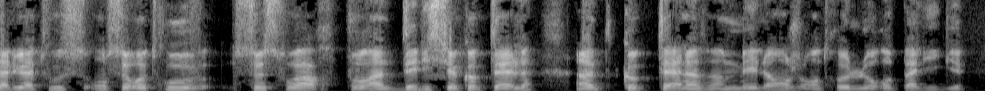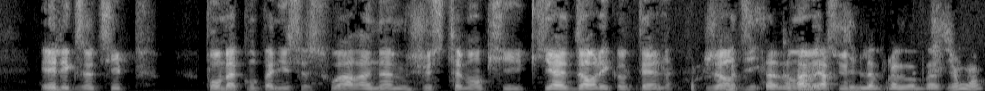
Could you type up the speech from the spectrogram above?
Salut à tous, on se retrouve ce soir pour un délicieux cocktail, un cocktail, un, mélange entre l'Europa League et l'exotype. Pour m'accompagner ce soir, un homme justement qui, adore les cocktails. Jordi, ça va, merci de la présentation. Hein.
